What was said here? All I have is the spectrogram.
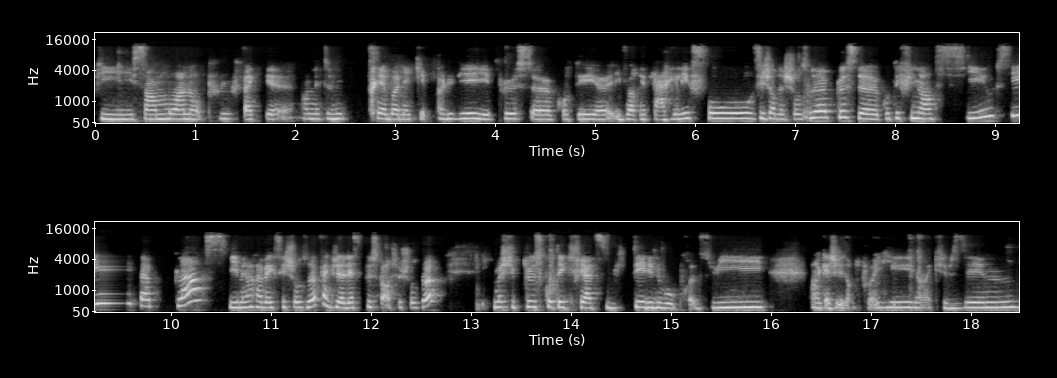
Puis sans moi non plus. Fait que, euh, on est une très bonne équipe. Olivier, il est plus euh, côté, euh, il va réparer les faux, ces genres de choses-là. Plus le côté financier aussi, ta place. Il est meilleur avec ces choses-là. Fait que je laisse plus faire ces choses-là. Moi, je suis plus côté créativité, les nouveaux produits, engager des employés dans la cuisine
